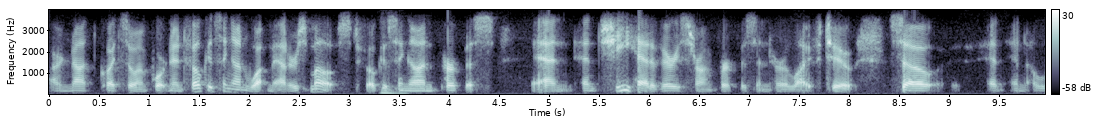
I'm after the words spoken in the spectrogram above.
are not quite so important and focusing on what matters most, focusing on purpose. And and she had a very strong purpose in her life too. So and and uh,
